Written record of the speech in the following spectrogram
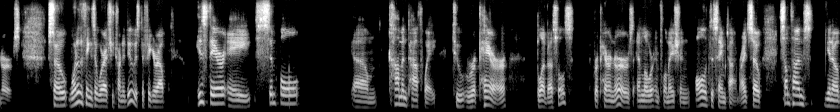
nerves. So, one of the things that we're actually trying to do is to figure out is there a simple, um, common pathway to repair blood vessels, repair nerves, and lower inflammation all at the same time, right? So, sometimes you know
